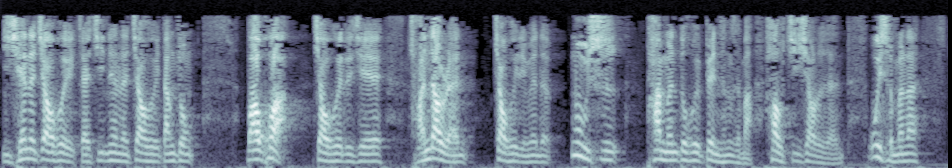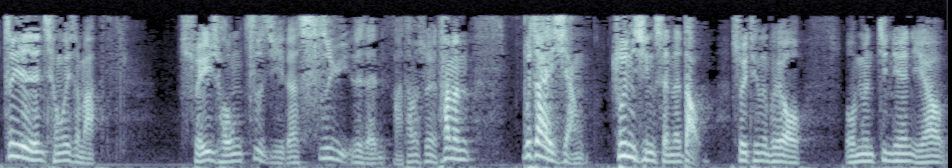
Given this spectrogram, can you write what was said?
以前的教会，在今天的教会当中，包括教会的一些传道人、教会里面的牧师，他们都会变成什么好绩效的人？为什么呢？这些人成为什么随从自己的私欲的人啊？他们所以他们不再想遵行神的道。所以，听众朋友，我们今天也要。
